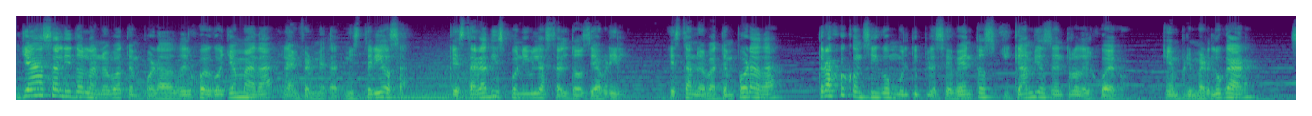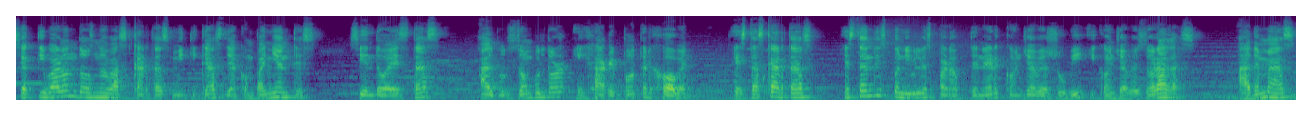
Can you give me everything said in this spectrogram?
Ya ha salido la nueva temporada del juego llamada La enfermedad misteriosa, que estará disponible hasta el 2 de abril. Esta nueva temporada trajo consigo múltiples eventos y cambios dentro del juego. En primer lugar, se activaron dos nuevas cartas míticas de acompañantes, siendo estas Albus Dumbledore y Harry Potter joven. Estas cartas están disponibles para obtener con llaves rubí y con llaves doradas. Además,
